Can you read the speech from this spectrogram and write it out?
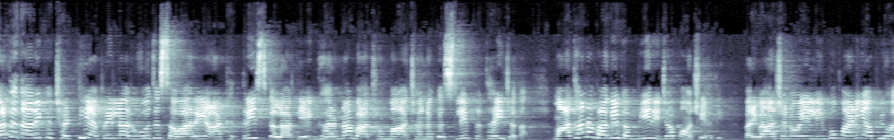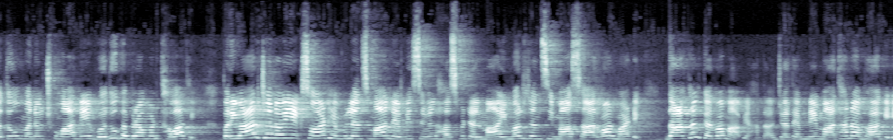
ગત તારીખ છઠ્ઠી એપ્રિલના રોજ સવારે આઠ ત્રીસ કલાકે ઘરના બાથરૂમમાં અચાનક સ્લીપ થઈ જતા માથાના ભાગે ગંભીર ઈજા પહોંચી હતી. પરિવારજનોએ લીંબુ પાણી આપ્યું હતું. મનોજ વધુ ગભરામણ થવાથી પરિવારજનોએ એકસો આઠ એમ્બ્યુલન્સમાં નેવી સિવિલ હોસ્પિટલમાં ઇમરજન્સીમાં સારવાર માટે દાખલ કરવામાં આવ્યા હતા, જ્યાં તેમને માથાના ભાગે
